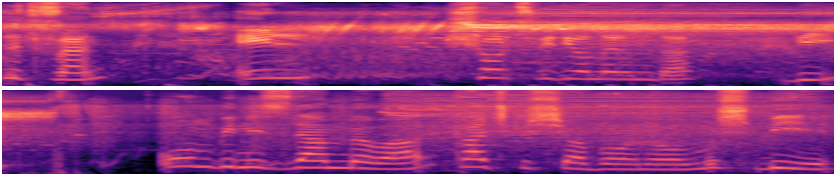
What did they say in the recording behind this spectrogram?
Lütfen el short videolarımda bir 10 bin izlenme var. Kaç kişi abone olmuş? 1,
